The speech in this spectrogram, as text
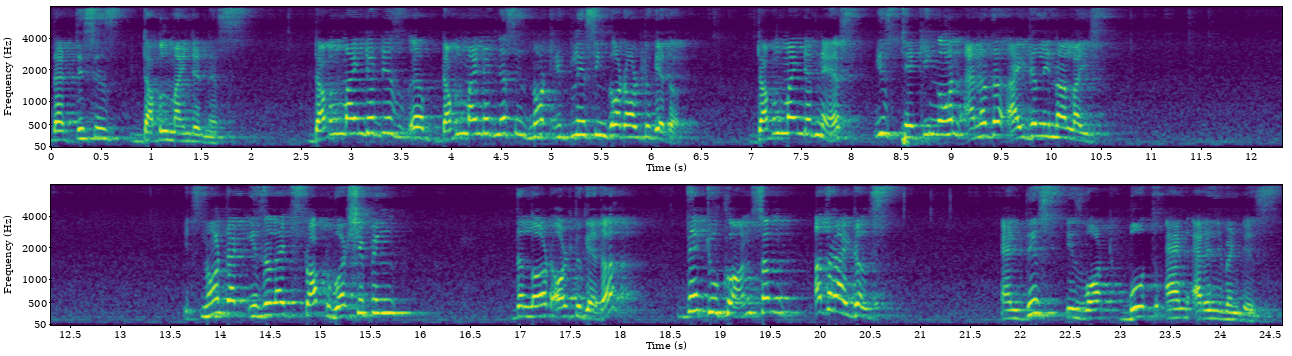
that this is double mindedness. Double-minded is, uh, double-mindedness is not replacing God altogether. Double-mindedness is taking on another idol in our life. It's not that Israelites stopped worshipping the Lord altogether. They took on some other idols. And this is what both and arrangement is.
